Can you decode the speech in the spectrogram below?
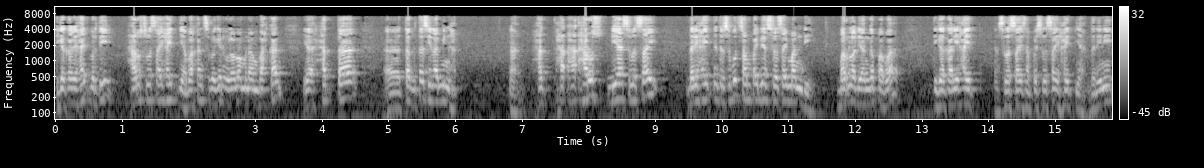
Tiga kali haid berarti harus selesai haidnya. Bahkan sebagian ulama menambahkan ya hatta uh, tagtasila minha. Nah, hat, ha, harus dia selesai dari haidnya tersebut sampai dia selesai mandi barulah dianggap apa? Tiga kali haid. Nah, selesai sampai selesai haidnya. Dan ini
